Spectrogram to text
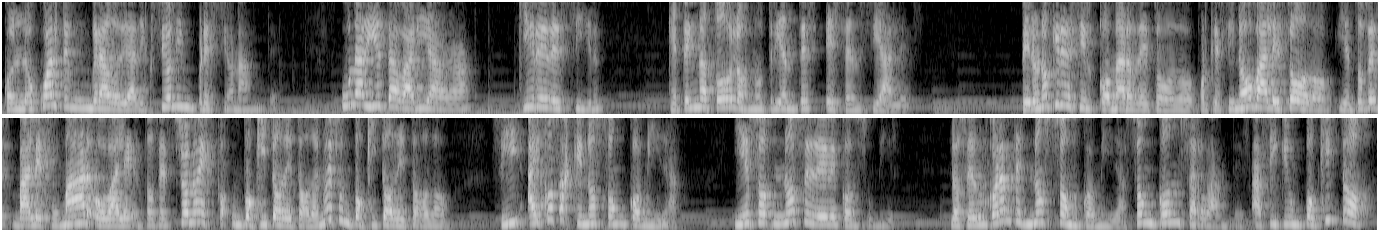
Con lo cual tengo un grado de adicción impresionante. Una dieta variada quiere decir que tenga todos los nutrientes esenciales. Pero no quiere decir comer de todo, porque si no vale todo y entonces vale fumar o vale, entonces yo no es un poquito de todo, no es un poquito de todo, ¿sí? Hay cosas que no son comida Y eso no se debe consumir. Los edulcorantes no son comida, son conservantes. Así que un poquito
